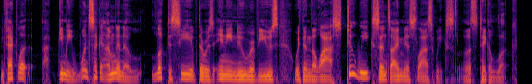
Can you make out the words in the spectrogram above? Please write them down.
In fact, let uh, give me one second. I'm gonna look to see if there was any new reviews within the last two weeks since I missed last week's. Let's take a look.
